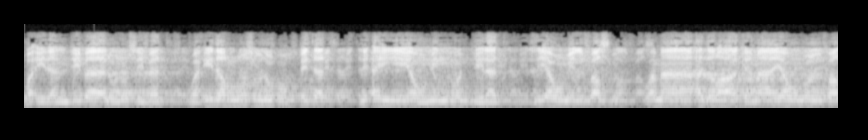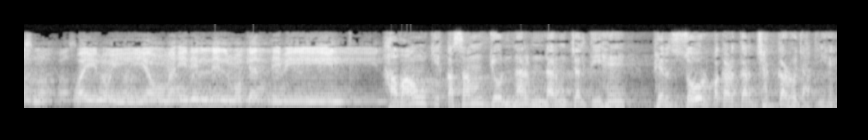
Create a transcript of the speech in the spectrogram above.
وإذا الجبال نسفت وإذا الرسل أقتت لأي يوم أجلت؟ ليوم الفصل. وما أدراك ما يوم الفصل؟ ويل يومئذ للمكذبين. ہواؤں کی قسم جو نرم نرم چلتی ہیں پھر زور پکڑ کر جھکڑ ہو جاتی ہیں۔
